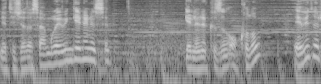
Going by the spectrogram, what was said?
Neticede sen bu evin gelinisin. Gelini kızın okulu evidir.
